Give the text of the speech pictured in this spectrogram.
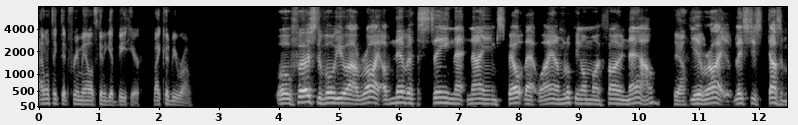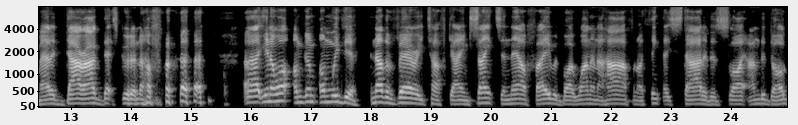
I don't think that Fremantle is going to get beat here. I could be wrong. Well, first of all, you are right. I've never seen that name spelt that way. I'm looking on my phone now. Yeah. You're right. Let's just doesn't matter. Darug, that's good enough. uh, you know what? I'm going I'm with you. Another very tough game. Saints are now favored by one and a half, and I think they started as slight underdog.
